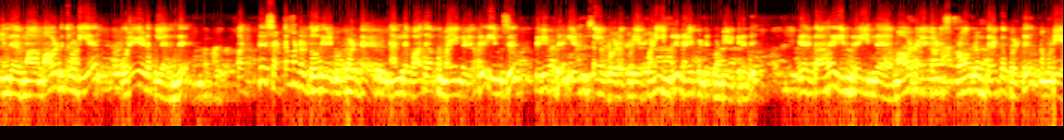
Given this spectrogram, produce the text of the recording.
இந்த மா- மாவட்டத்தினுடைய ஒரே இடத்துல இருந்து பத்து சட்டமன்ற தொகுதிகளுக்கு உட்பட்ட அந்த பாதுகாப்பு மையங்களுக்கு இன்று பிரித்து எடுத்து செல்லப்படக்கூடிய பணி இன்று நடைபெற்றுக் கொண்டிருக்கிறது. இதற்காக இன்று இந்த மாவட்ட அளவிலான ஸ்ட்ராங் ரூம் திறக்கப்பட்டு நம்முடைய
